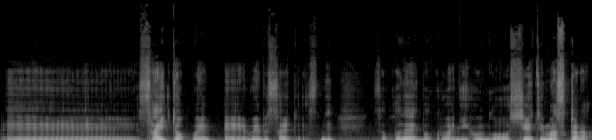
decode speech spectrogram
えー、サイトウェブ,、えー、ウェブサイトですねそこで僕は日本語を教えてますから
